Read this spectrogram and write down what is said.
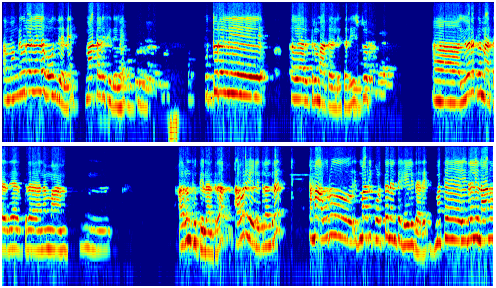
ಆ, ಮಂಗಳೂರಲ್ಲೆಲ್ಲ ಹೋಗಿದ್ದೇನೆ. ಮಾತಾಡಿಸಿದ್ದೇನೆ. ಪುತ್ತೂರಲ್ಲಿ ಯಾರ ಹತ್ರ ಮಾತಾಡ್ಲಿ ಸರ್? ಇಷ್ಟು ಆ ಇವರ ಹತ್ರ ಮಾತಾಡಿದೆ ಯಾರ ಹತ್ರ? ನಮ್ಮ ಹ್ಮ್, ಅರುಣ್ ಪುತ್ತಿಲ ಅಂತ ಅವ್ರು ಹೇಳಿದ್ರು ಅಂದ್ರೆ ಅಮ್ಮ ಅವರು ಇದ್ ಮಾಡಿ ಕೊಡ್ತೇನೆ ಅಂತ ಹೇಳಿದ್ದಾರೆ. ಮತ್ತೆ ಇದ್ರಲ್ಲಿ ನಾನು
